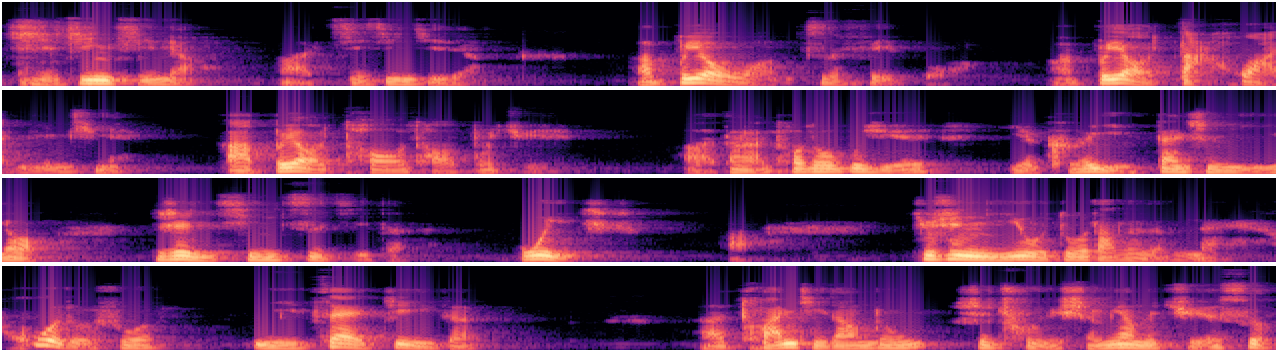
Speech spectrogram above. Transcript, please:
几斤几两啊，几斤几两啊，不要妄自菲薄啊，不要大话连篇啊，不要滔滔不绝啊。当然滔滔不绝也可以，但是你要认清自己的位置啊，就是你有多大的能耐，或者说。你在这个啊团体当中是处于什么样的角色，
